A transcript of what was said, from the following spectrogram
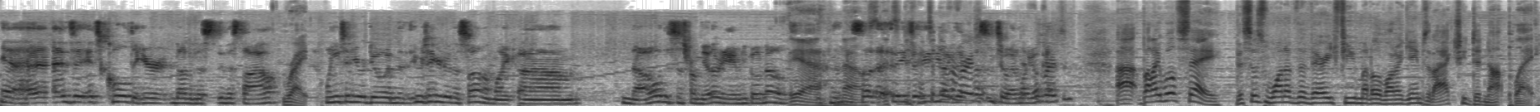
Yeah, it's, it's cool to hear it done in this in this style. Right. When you said you were doing you said you were doing the song, I'm like, um, no, this is from the other game. You go, no. Yeah, no. so it's, it's a like, listen to it. I'm like, okay. Uh, but I will say, this is one of the very few Medal of Honor games that I actually did not play.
